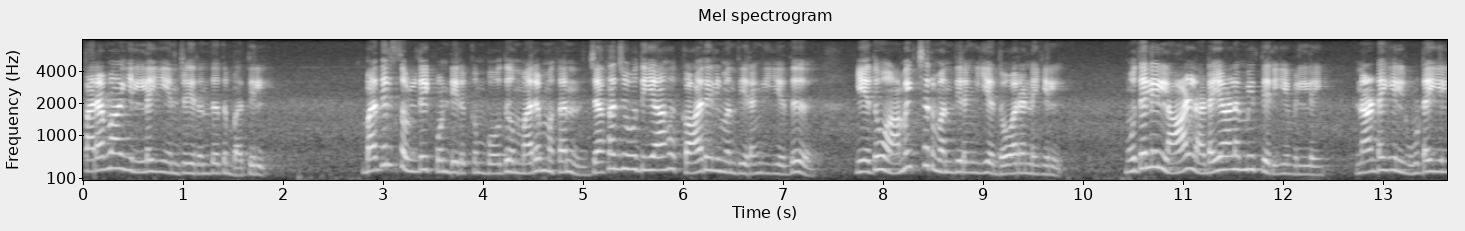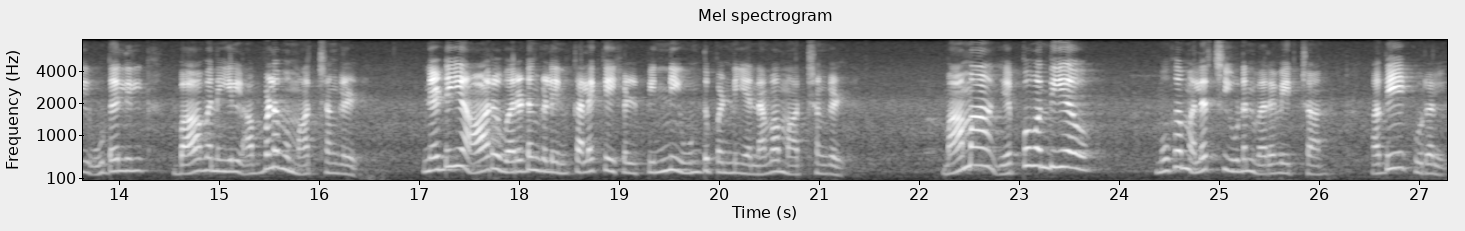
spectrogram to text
பரவாயில்லை என்று இருந்தது பதில். பதில் சொல்லிக் கொண்டிருக்கும்போது மருமகன் ஜகஜோதியாக காரில் வந்து இறங்கியது ஏதோ அமைச்சர் வந்திறங்கிய தோரணையில். முதலில் ஆள் அடையாளமே தெரியவில்லை. நடையில் உடையில் உடலில் பாவனையில் அவ்வளவு மாற்றங்கள். நெடிய ஆறு வருடங்களின் கலக்கைகள் பின்னி உண்டு பண்ணிய நவ மாற்றங்கள். மாமா எப்போ வந்தியோ? முகமலர்ச்சியுடன் வரவேற்றான். அதே குரல்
